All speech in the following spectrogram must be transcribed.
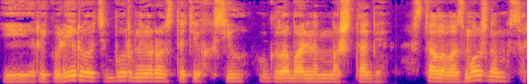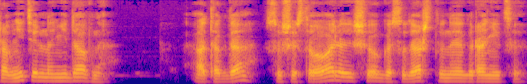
и регулировать бурный рост этих сил в глобальном масштабе стало возможным сравнительно недавно. А тогда существовали еще государственные границы,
